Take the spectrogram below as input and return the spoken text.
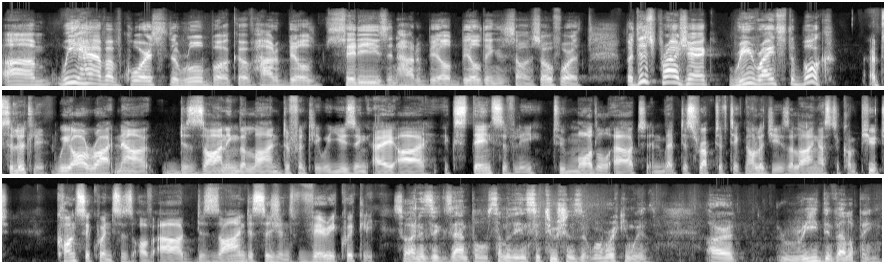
Um, we have, of course, the rule book of how to build cities and how to build buildings and so on and so forth. But this project rewrites the book. Absolutely. We are right now designing the line differently. We're using AI extensively to model out, and that disruptive technology is allowing us to compute consequences of our design decisions very quickly. So, and as an example, some of the institutions that we're working with are redeveloping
